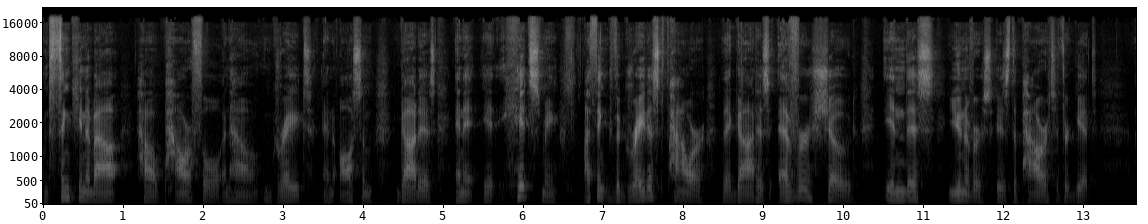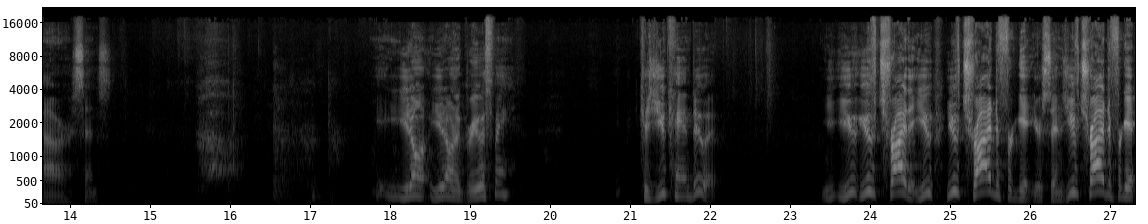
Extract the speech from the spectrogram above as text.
I'm thinking about how powerful and how great and awesome God is. And it, it hits me. I think the greatest power that God has ever showed in this universe is the power to forget our sins. You don't, you don't agree with me? Because you can't do it. You, you've tried it. You, you've tried to forget your sins. You've tried to forget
